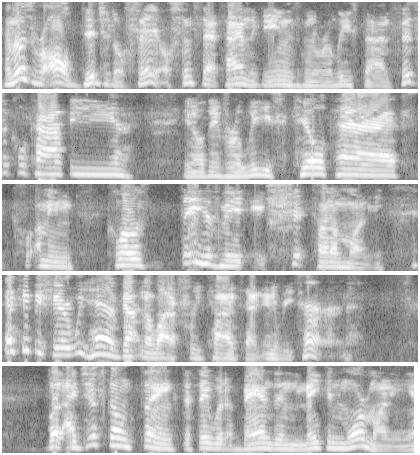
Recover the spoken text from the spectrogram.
And those were all digital sales. Since that time, the game has been released on physical copy, you know, they've released kill packs. I mean, clothes. They have made a shit ton of money. And to be fair, we have gotten a lot of free content in return. But I just don't think that they would abandon making more money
